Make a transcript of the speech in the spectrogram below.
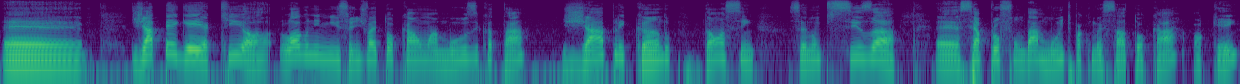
É, já peguei aqui, ó, logo no início a gente vai tocar uma música, tá? Já aplicando, então assim, você não precisa é, se aprofundar muito para começar a tocar, ok?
